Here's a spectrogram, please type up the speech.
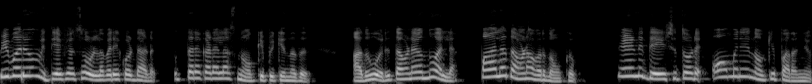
വിവരവും വിദ്യാഭ്യാസവും ഉള്ളവരെ കൊണ്ടാണ് ഉത്തരക്കടലാസ് നോക്കിപ്പിക്കുന്നത്. അതും ഒരു തവണയൊന്നുമല്ല പല തവണ അവർ നോക്കും. വേണി ദേഷ്യത്തോടെ ഓമനയെ നോക്കി പറഞ്ഞു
